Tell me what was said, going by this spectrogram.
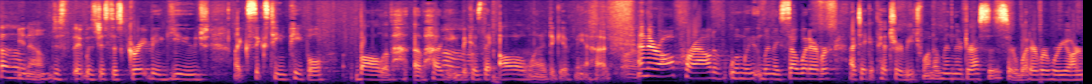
Uh-huh. you know? Just it was just this great big huge like 16 people ball of, of hugging because they all wanted to give me a hug. And they're all proud of when we when they sew whatever. I take a picture of each one of them in their dresses or whatever we are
